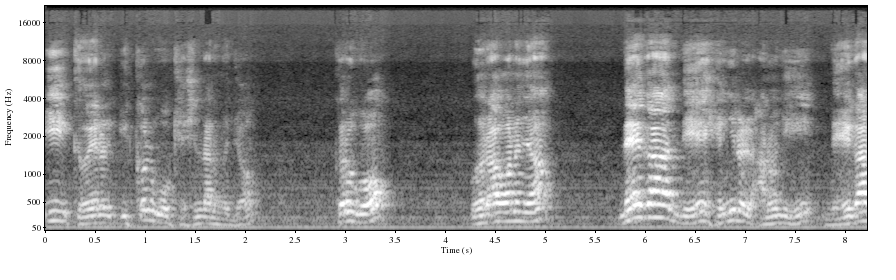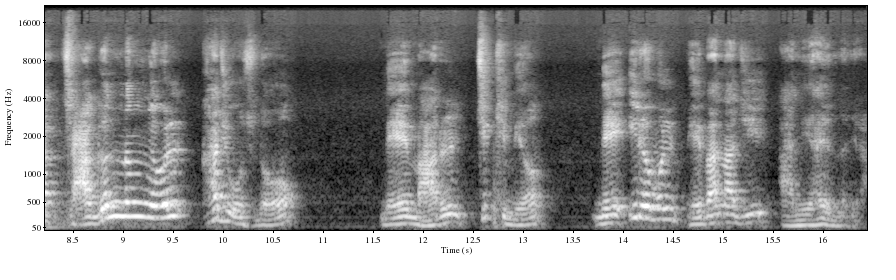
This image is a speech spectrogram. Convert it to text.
이 교회를 이끌고 계신다는 거죠. 그리고 뭐라고 하느냐? 내가 내 행위를 아노니 내가 작은 능력을 가지고서도 내 말을 지키며 내 이름을 배반하지 아니하였느니라.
